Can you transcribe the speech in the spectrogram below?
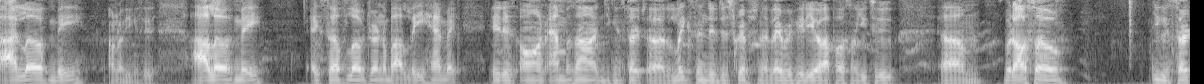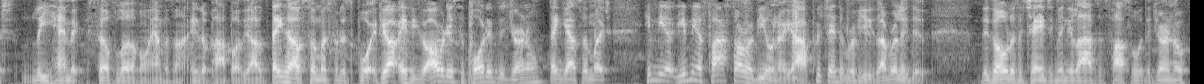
I love me. I don't know if you can see it. I love me. A self love journal by Lee Hammock. It is on Amazon. You can search uh, the links in the description of every video I post on YouTube. Um, but also, you can search Lee Hammock Self Love on Amazon. It'll pop up, y'all. Thank y'all so much for the support. If y'all if you've already supported the journal, thank y'all so much. Hit me a, give me a five star review on there, y'all. I appreciate the reviews. I really do. The goal is to change as many lives as possible with the journal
